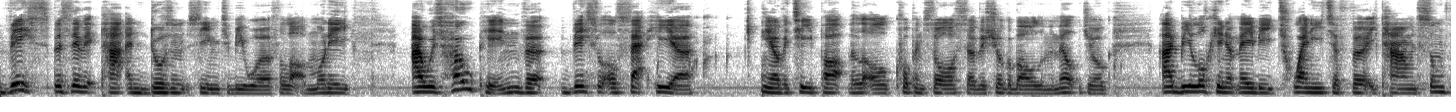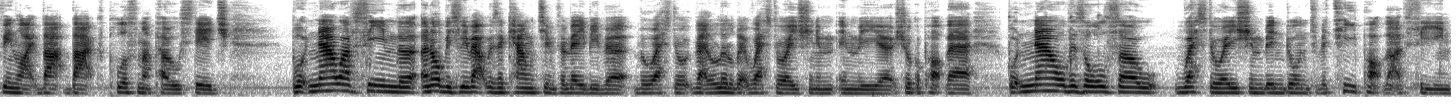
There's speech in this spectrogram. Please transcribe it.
This specific pattern doesn't seem to be worth a lot of money. I was hoping that this little set here, you know, the teapot, the little cup and saucer, the sugar bowl and the milk jug, I'd be looking at maybe 20 to 30 pounds, something like that back, plus my postage. But now I've seen that, and obviously that was accounting for maybe the the little bit of restoration in, in the uh, sugar pot there. But now there's also restoration been done to the teapot that I've seen.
